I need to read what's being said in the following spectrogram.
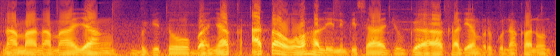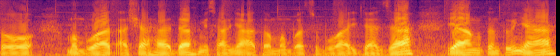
nama-nama yang begitu banyak. Atau hal ini bisa juga kalian pergunakan untuk membuat asyahadah misalnya atau membuat sebuah ijazah. Yang tentunya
